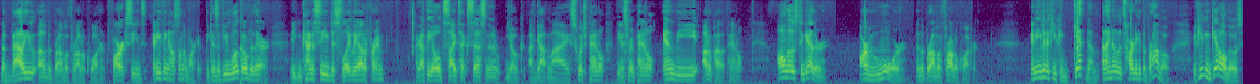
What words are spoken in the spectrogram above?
the value of the Bravo throttle quadrant far exceeds anything else on the market because if you look over there, you can kind of see just slightly out of frame. I got the old Saitek Cessna yoke. I've got my switch panel, the instrument panel, and the autopilot panel. All those together are more than the Bravo throttle quadrant. And even if you can get them, and I know it's hard to get the Bravo, if you can get all those,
